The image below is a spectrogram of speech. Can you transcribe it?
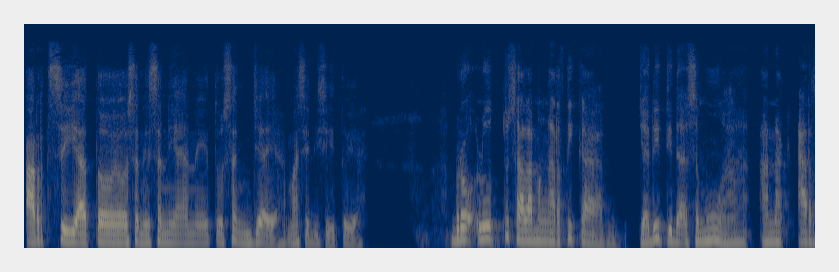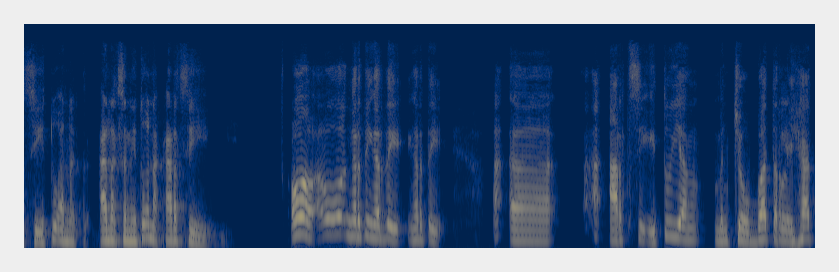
artsy atau seni-senian itu senja ya? Masih di situ ya? Bro, lu tuh salah mengartikan. Jadi tidak semua anak arsi itu anak anak seni itu anak arsi. Oh, oh ngerti ngerti ngerti. Uh, artsy itu yang mencoba terlihat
